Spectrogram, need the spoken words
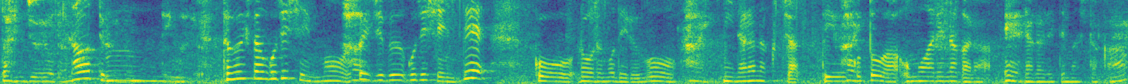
大変重要だなというふうに思っています。高木さんご自身もやっぱり自分、ご自身でこうロールモデルを、にならなくちゃっていうことは思われながらやられてましたか、はい、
